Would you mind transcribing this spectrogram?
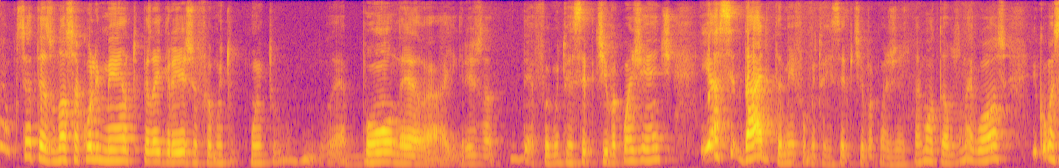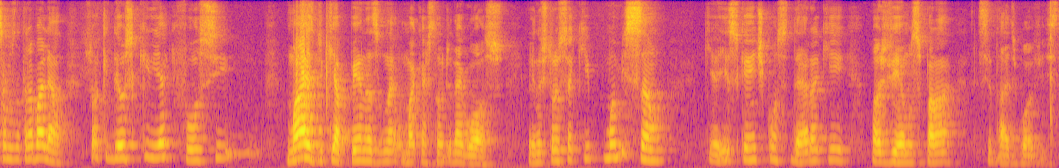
Com certeza, o nosso acolhimento pela igreja foi muito, muito é, bom, né? a igreja é, foi muito receptiva com a gente e a cidade também foi muito receptiva com a gente. Nós montamos um negócio e começamos a trabalhar. Só que Deus queria que fosse mais do que apenas uma questão de negócio. Ele nos trouxe aqui uma missão, que é isso que a gente considera que nós viemos para a cidade de Boa Vista.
